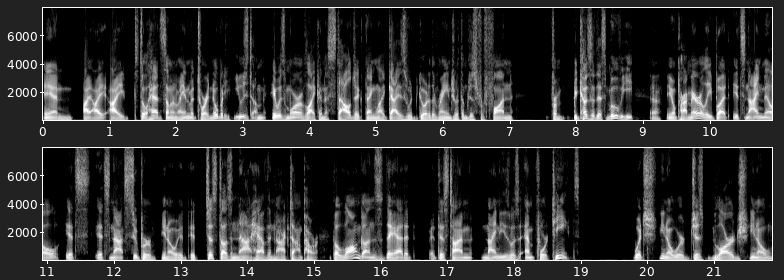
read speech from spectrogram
and I, I I still had some in my inventory. Nobody used them. It was more of like a nostalgic thing. Like guys would go to the range with them just for fun, from because of this movie, Yeah. you know, primarily. But it's nine mil. It's it's not super. You know, it, it just does not have the knockdown power. The long guns they had at at this time, 90s was M14s, which you know were just large. You know,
